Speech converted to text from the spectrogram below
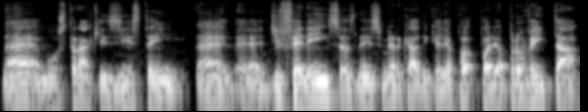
né, mostrar que existem né, é, diferenças nesse mercado e que ele pode aproveitar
